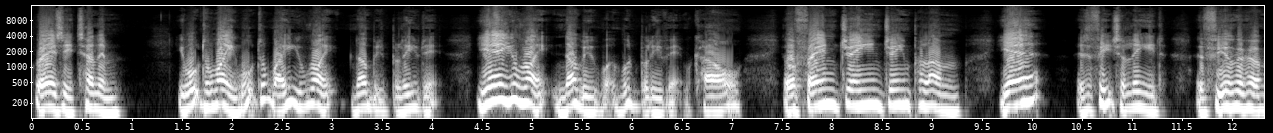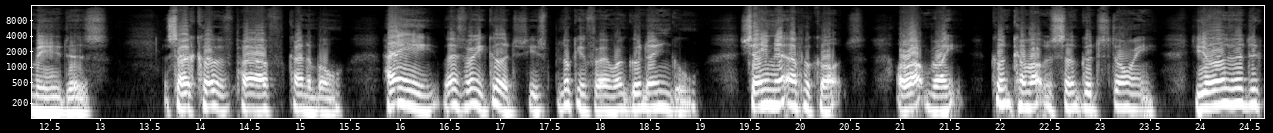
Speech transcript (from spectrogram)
Where is he? Tell him. He walked away. Walked away. You're right. Nobody believed it. Yeah, you're right. Nobody would believe it. Carl, your friend Jane, Jane Plum. Yeah, is a feature lead. A few readers. A psychopath cannibal. Hey, that's very good. She's looking for a good angle. Shame that uppercuts or upright couldn't come up with so good story. You ever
